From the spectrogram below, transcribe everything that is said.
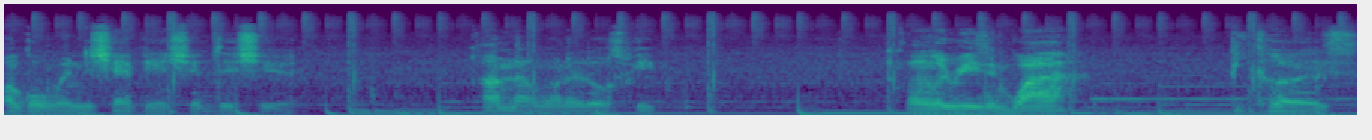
are going to win the championship this year. I'm not one of those people. Only reason why, because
